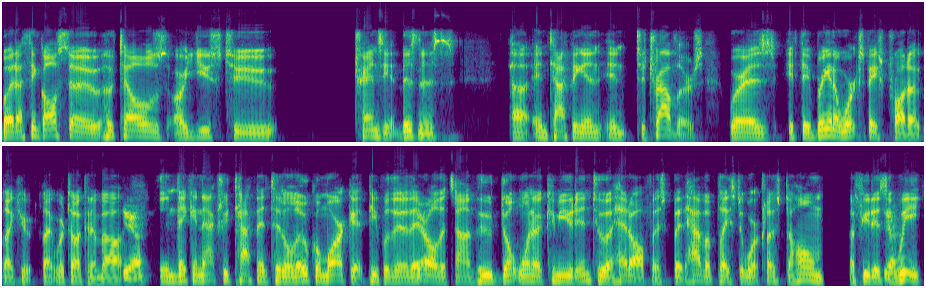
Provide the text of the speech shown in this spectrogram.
But I think also hotels are used to transient business uh, and tapping in into travelers. Whereas if they bring in a workspace product like you're like we're talking about, yeah. then they can actually tap into the local market, people that are there yeah. all the time who don't want to commute into a head office but have a place to work close to home a few days yeah. a week,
